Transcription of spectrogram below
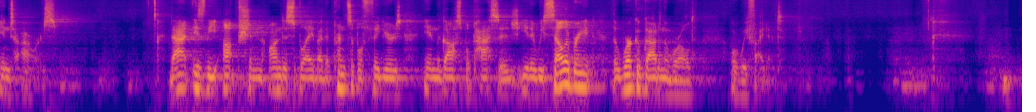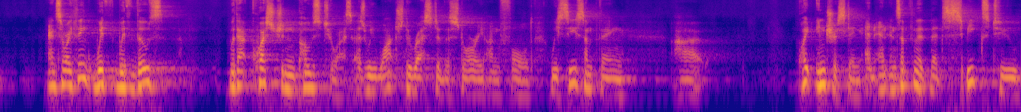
into ours. That is the option on display by the principal figures in the gospel passage. Either we celebrate the work of God in the world or we fight it. And so I think with, with those with that question posed to us as we watch the rest of the story unfold, we see something uh, quite interesting and, and, and something that, that speaks to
